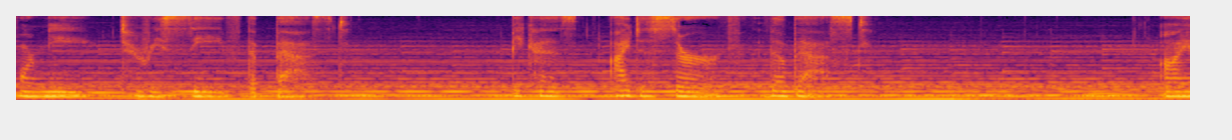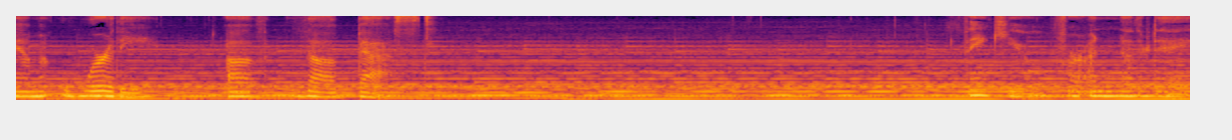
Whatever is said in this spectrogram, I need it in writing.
for me to receive the best because I deserve the best. I am worthy of the best. Thank you for another day.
